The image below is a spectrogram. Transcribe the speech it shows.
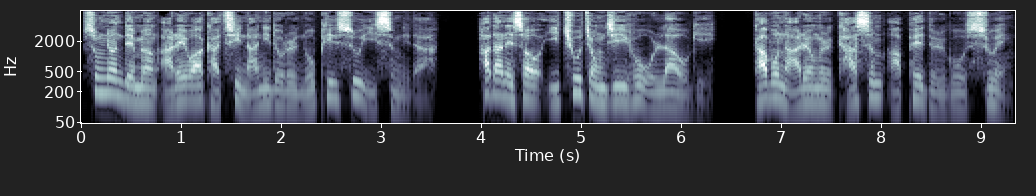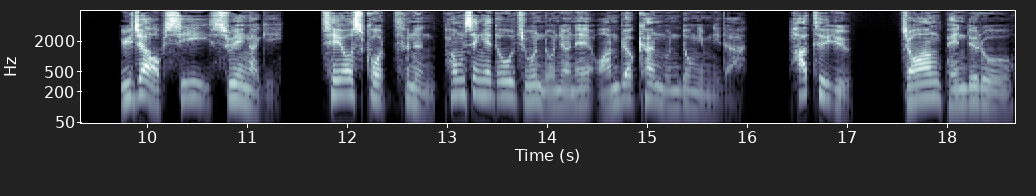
숙련되면 아래와 같이 난이도를 높일 수 있습니다. 하단에서 2초 정지 후 올라오기. 가본 아령을 가슴 앞에 들고 수행. 의자 없이 수행하기. 체어 스쿼트는 평생에도 좋은 노년의 완벽한 운동입니다. 파트 6. 저항 밴드로,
